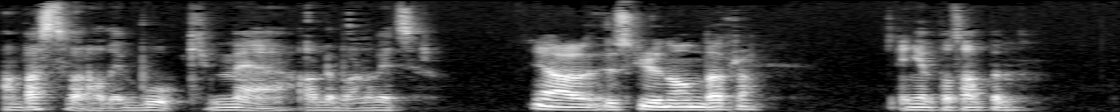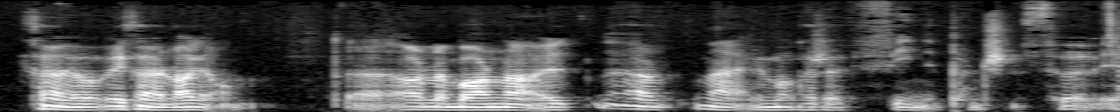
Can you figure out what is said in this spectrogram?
han bestefar hadde en bok med alle barnevitser. Ja, husker du noen derfra? Ingen på tampen. Vi kan jo, vi kan jo lage noen. Er Alle barna ut... Nei, vi må kanskje finne punchen før vi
